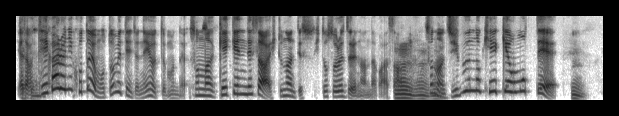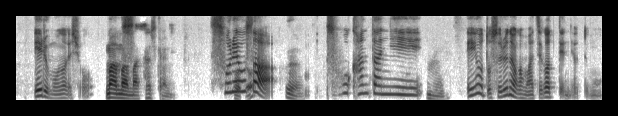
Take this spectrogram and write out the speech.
いやだから手軽に答えを求めてんじゃねえよって思うんだよ。そんな経験でさ人なんて人それぞれなんだからさ、うんうんうん。その自分の経験を持ってうん、得るものでしょ？まあまあまあ確かに。それをさうん、そう簡単にうん、得ようとするのが間違ってんだよって思う。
